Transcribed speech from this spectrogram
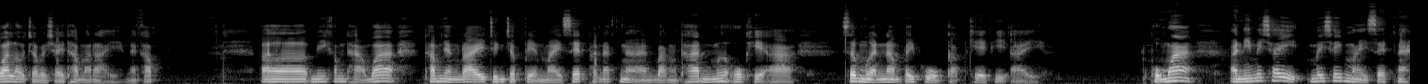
ว่าเราจะไปใช้ทำอะไรนะครับมีคำถามว่าทำอย่างไรจึงจะเปลี่ยน mindset พนักงานบางท่านเมื่อ OKR เสมือนนำไปผูกกับ KPI ผมว่าอันนี้ไม่ใช่ไม่ใช่ mindset นะ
